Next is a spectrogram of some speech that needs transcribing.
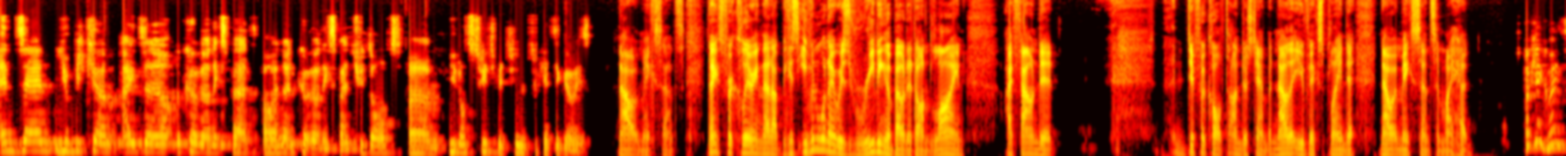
And then you become either a covered expat or an uncovered expat. You don't, um, you don't switch between the two categories. Now it makes sense. Thanks for clearing that up because even when I was reading about it online, I found it difficult to understand. But now that you've explained it, now it makes sense in my head. Okay, great.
